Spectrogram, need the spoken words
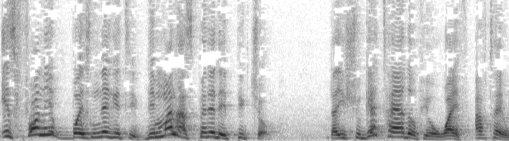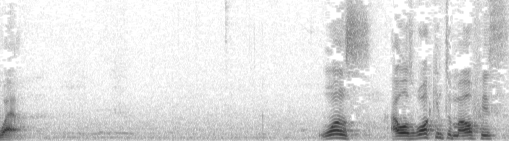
It's funny, but it's negative. The man has painted a picture that you should get tired of your wife after a while. Once, I was walking to my office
